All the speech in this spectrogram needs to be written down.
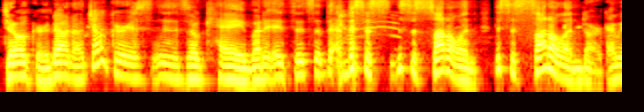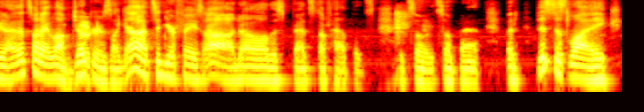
Joker. No, no, Joker is is okay, but it's it's this is this is subtle and this is subtle and dark. I mean, that's what I love. Joker is like, oh, it's in your face. Oh no, all this bad stuff happens. It's so it's so bad. But this is like,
